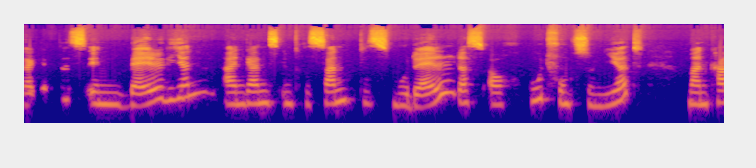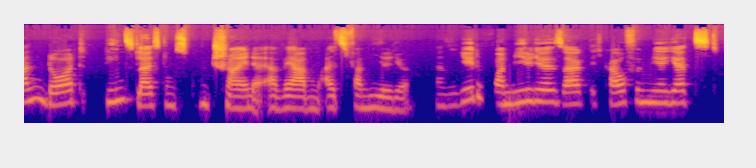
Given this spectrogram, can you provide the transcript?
Da gibt es in Belgien ein ganz interessantes Modell, das auch gut funktioniert. Man kann dort Dienstleistungsgutscheine erwerben als Familie. Also jede Familie sagt, ich kaufe mir jetzt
